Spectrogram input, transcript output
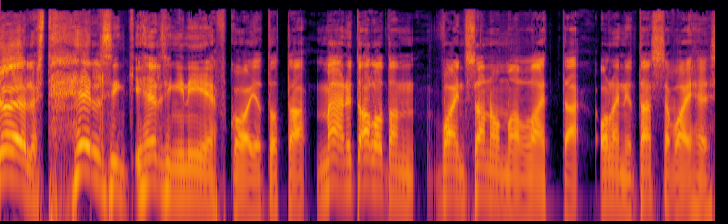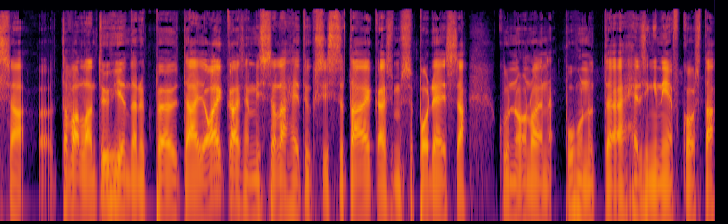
Töölöstä, Helsinki, Helsingin IFK. Ja tota, mä nyt aloitan vain sanomalla, että olen jo tässä vaiheessa tavallaan tyhjentänyt pöytää jo aikaisemmissa lähetyksissä tai aikaisemmissa podeissa, kun olen puhunut Helsingin IFKsta.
